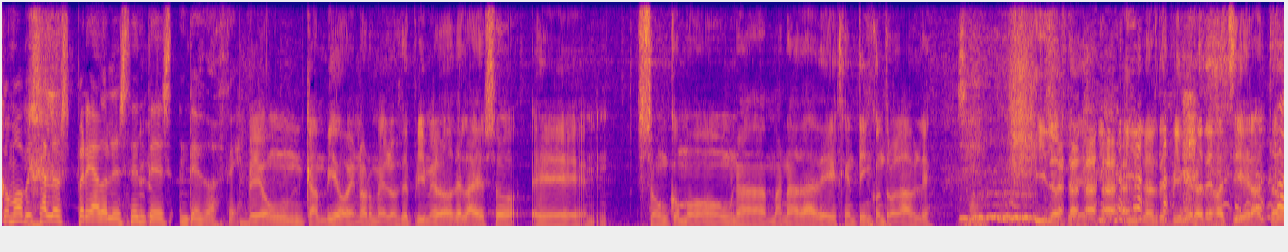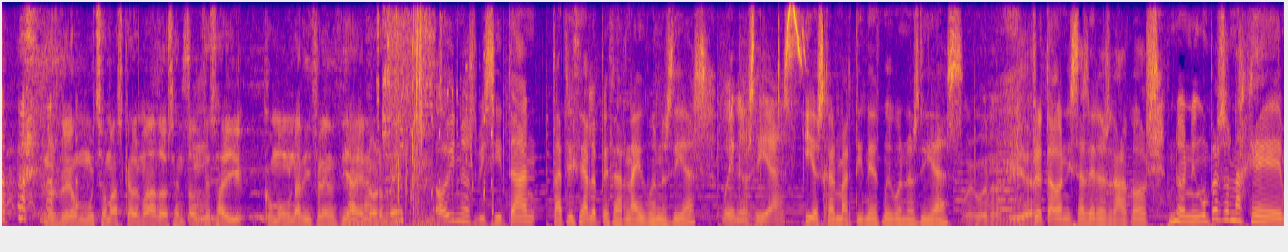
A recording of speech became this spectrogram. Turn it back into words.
¿Cómo veis a los preadolescentes de 12? Veo un cambio enorme. Los de primero de la ESO eh, son como una manada de gente incontrolable. Y, los de, y los de primero de bachillerato los veo mucho más calmados. Entonces hay como una diferencia enorme. Hoy nos visitan Patricia López Arnaiz, buenos días. Buenos días. Y Oscar Martínez, muy buenos días. Muy buenos días. Protagonistas de Los Galgos. No, ningún personaje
